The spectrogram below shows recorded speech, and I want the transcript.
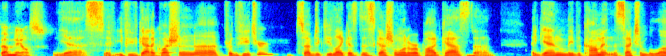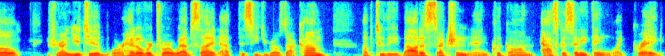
Thumbnails. Yes. If, if you've got a question uh, for the future, subject you'd like us to discuss on one of our podcasts, uh, again, leave a comment in the section below if you're on YouTube or head over to our website at thecgbros.com up to the About Us section and click on Ask Us Anything, like Greg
